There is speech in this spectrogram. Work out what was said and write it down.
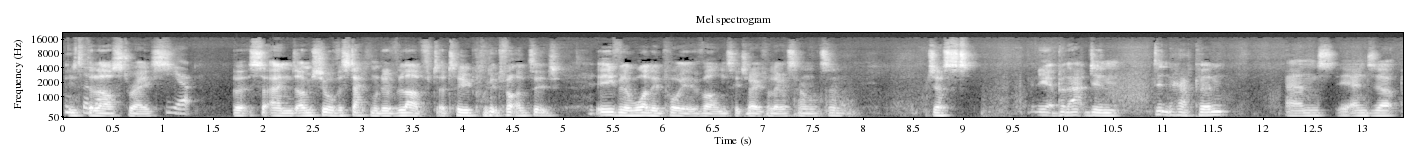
into the last race. Yeah, But so, and I'm sure Verstappen would have loved a two point advantage, even a one point advantage over Lewis Hamilton. Just yeah, but that didn't didn't happen, and it ended up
